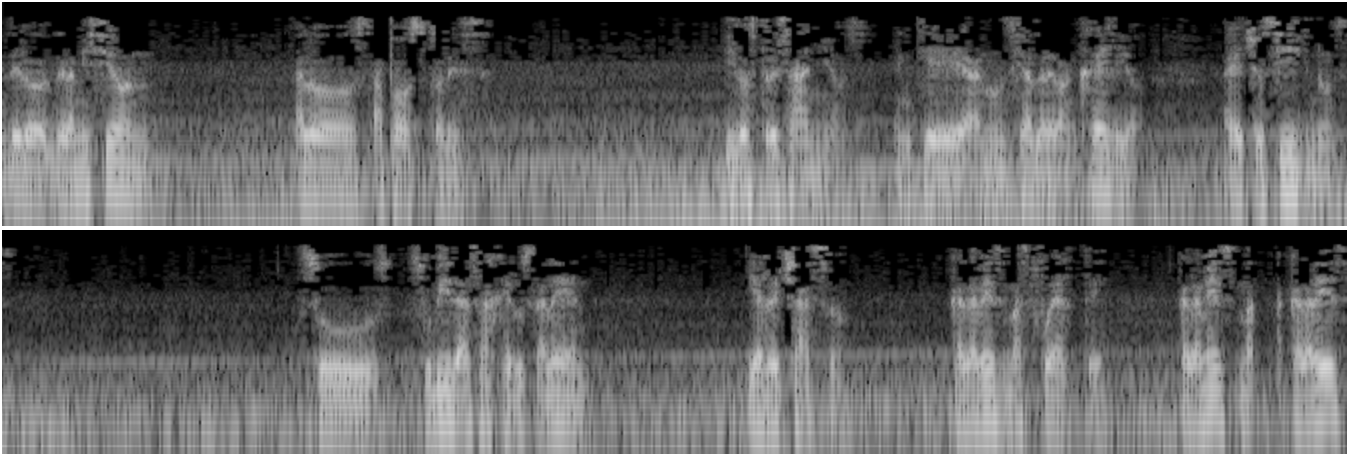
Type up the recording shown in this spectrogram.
de, lo, de la misión a los apóstoles y los tres años en que ha anunciado el Evangelio, ha hecho signos, sus subidas a Jerusalén y el rechazo cada vez más fuerte, cada vez, cada vez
